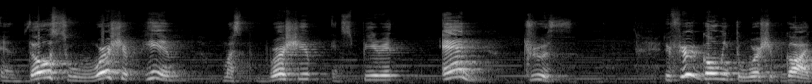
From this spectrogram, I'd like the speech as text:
and those who worship him must worship in spirit and truth. If you're going to worship God,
